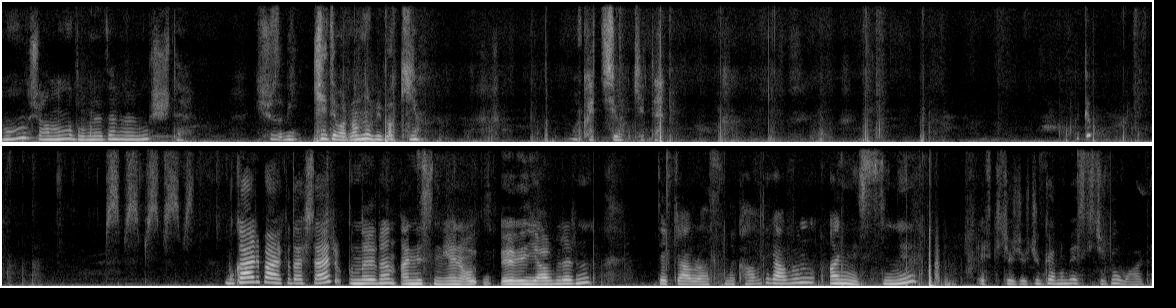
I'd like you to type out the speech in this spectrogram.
Ne olmuş anlamadım. Neden ölmüş de. Şurada bir kedi var. Ona bir bakayım. Kaçıyor kedi. Bakın. Pıs pıs pıs pıs. Bu galiba arkadaşlar bunların annesinin yani o e, yavruların tek yavru aslında kaldı. Yavrunun annesinin eski çocuğu. Çünkü onun bir eski çocuğu vardı.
